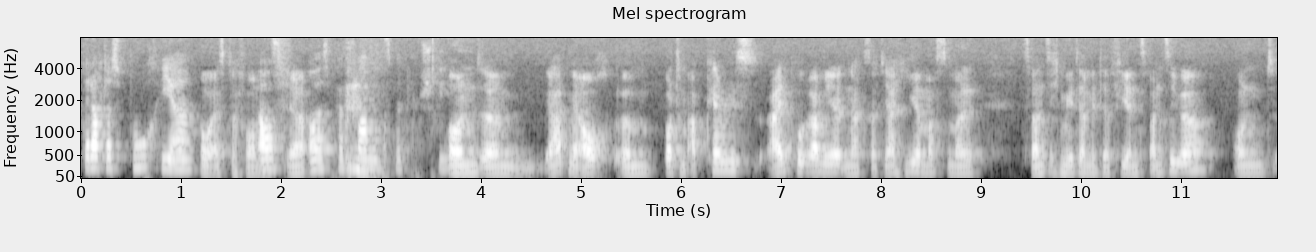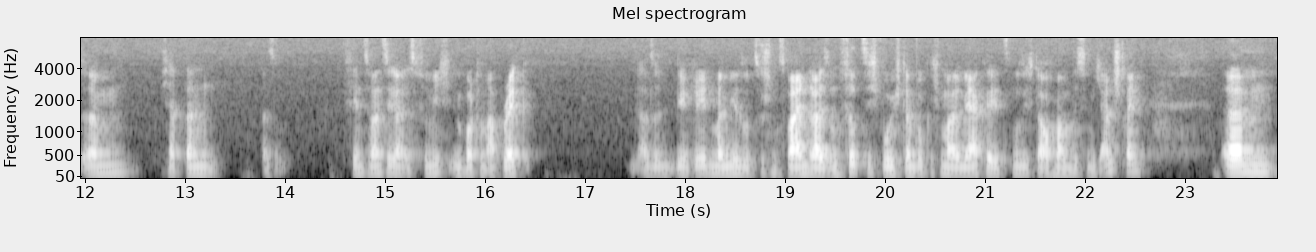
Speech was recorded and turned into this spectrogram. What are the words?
Der hat auch das Buch hier OS Performance, auf ja. OS Performance mitgeschrieben. Und ähm, er hat mir auch ähm, Bottom-Up-Carries einprogrammiert und hat gesagt, ja, hier machst du mal 20 Meter mit der 24er und ähm, ich habe dann, also 24er ist für mich im Bottom-Up-Rack also wir reden bei mir so zwischen 32 und 40, wo ich dann wirklich mal merke, jetzt muss ich da auch mal ein bisschen mich anstrengen. Ähm,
